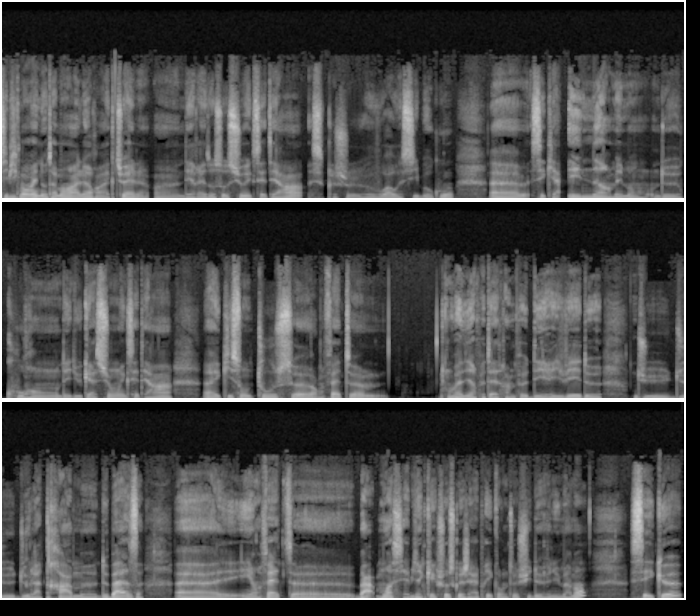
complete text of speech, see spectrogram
typiquement, et notamment à l'heure actuelle euh, des réseaux sociaux, etc., ce que je vois aussi beaucoup, c'est qu'il y a énormément de courants d'éducation, etc., qui sont tous, en fait, on va dire peut-être un peu dérivés de, du, du, de la trame de base. Euh, et en fait, euh, bah, moi, s'il y a bien quelque chose que j'ai appris quand je suis devenue maman, c'est que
